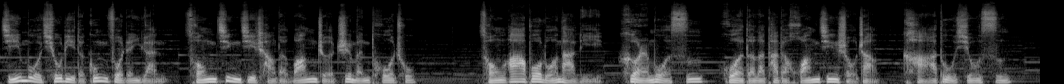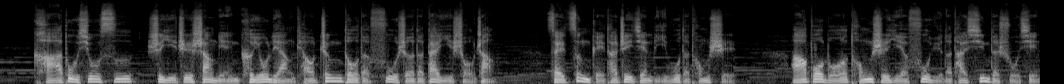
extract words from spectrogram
即莫丘利的工作人员从竞技场的王者之门拖出。从阿波罗那里，赫尔墨斯获得了他的黄金手杖卡杜修斯。卡杜修斯是一只上面刻有两条争斗的蝮蛇的带翼手杖。在赠给他这件礼物的同时，阿波罗同时也赋予了他新的属性。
